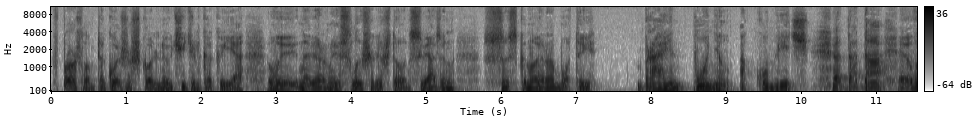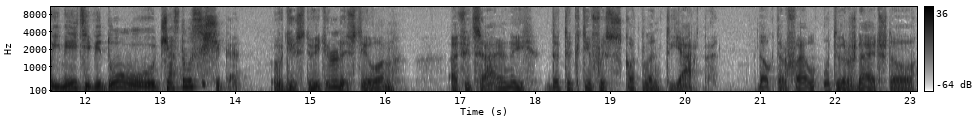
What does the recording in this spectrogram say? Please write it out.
В прошлом такой же школьный учитель, как и я. Вы, наверное, слышали, что он связан с сыскной работой. Брайан понял, о ком речь. Да-да, вы имеете в виду частного сыщика? В действительности он официальный детектив из Скотланд-Ярда. Доктор Фелл утверждает, что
